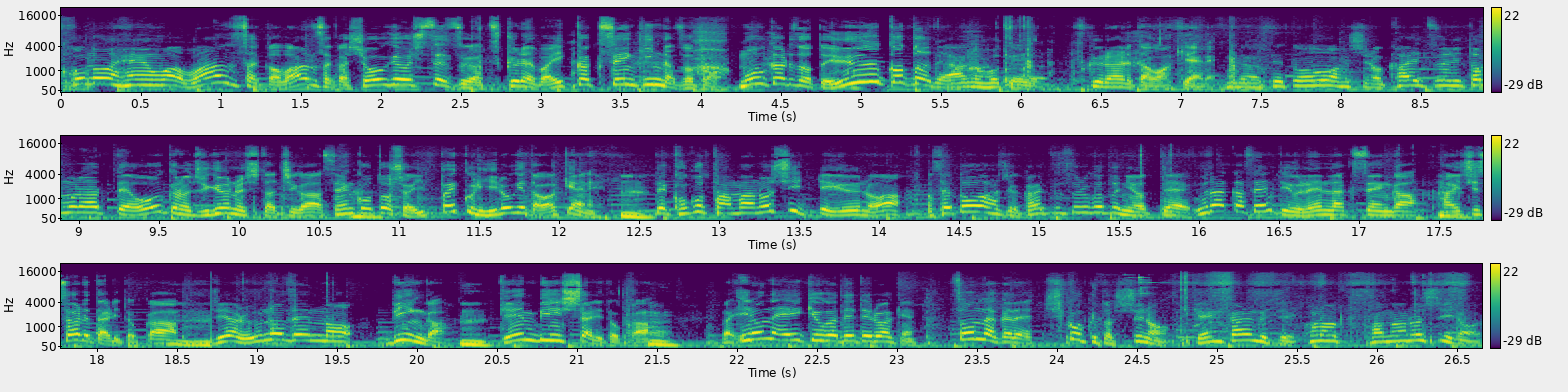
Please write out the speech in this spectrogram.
この辺はわんさかわんさか商業施設が作れば一攫千金だぞと儲かるぞということであのホテル作られたわけやね。んだから瀬戸大橋の開通に伴って多くの事業主たちが先行投資をいっぱい繰り広げたわけやね。ん、うん。でここ玉野市っていうのは瀬戸大橋が開通することによって宇高線っていう連絡線が廃止されたりとか、うん。JR 宇野線の便がうん。減便したりとか、うん。まあ、いろんな影響が出てるわけ。ねその中で四国と市の玄関口この玉野市の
